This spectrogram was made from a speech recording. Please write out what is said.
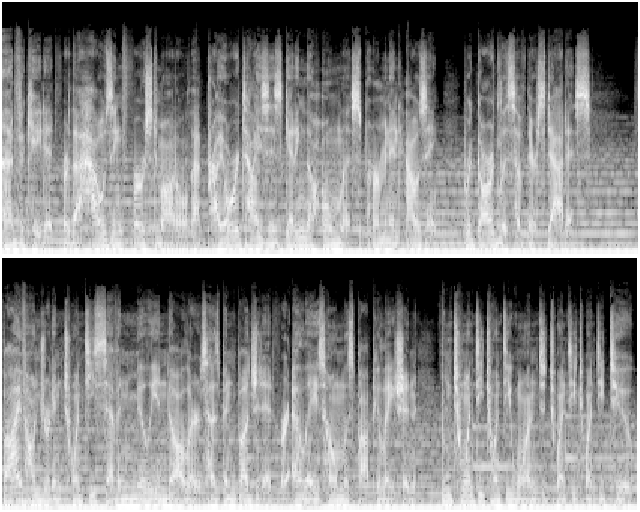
advocated for the Housing First model that prioritizes getting the homeless permanent housing regardless of their status. $527 million has been budgeted for LA's homeless population from 2021 to 2022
